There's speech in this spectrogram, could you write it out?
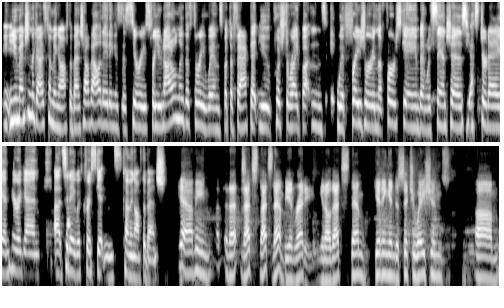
You mentioned the guys coming off the bench. How validating is this series for you? Not only the three wins, but the fact that you pushed the right buttons with Frazier in the first game, then with Sanchez yesterday, and here again uh, today with Chris Gittens coming off the bench. Yeah, I mean that that's that's them being ready. You know, that's them getting into situations, um,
